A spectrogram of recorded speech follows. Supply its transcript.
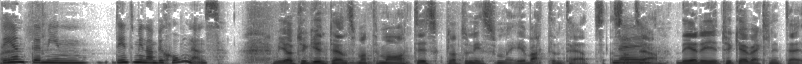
Det är, inte min, det är inte min ambition ens. Men jag tycker inte ens matematisk platonism är vattentät. Så att säga. Det, är det tycker jag verkligen inte.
